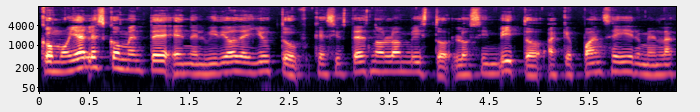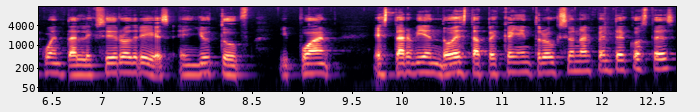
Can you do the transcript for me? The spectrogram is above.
Como ya les comenté en el video de YouTube, que si ustedes no lo han visto, los invito a que puedan seguirme en la cuenta Alexis Rodríguez en YouTube y puedan estar viendo esta pequeña introducción al Pentecostés.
